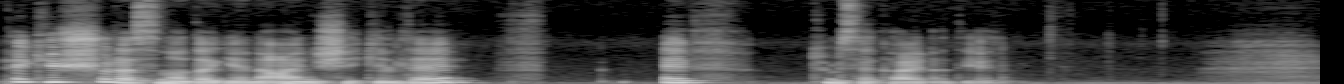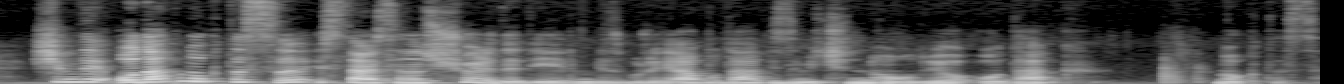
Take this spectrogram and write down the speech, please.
Peki şurasına da gene aynı şekilde F tümsek ayna diyelim. Şimdi odak noktası isterseniz şöyle de diyelim biz buraya. Bu da bizim için ne oluyor? Odak noktası.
